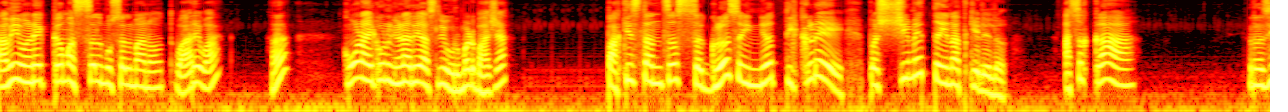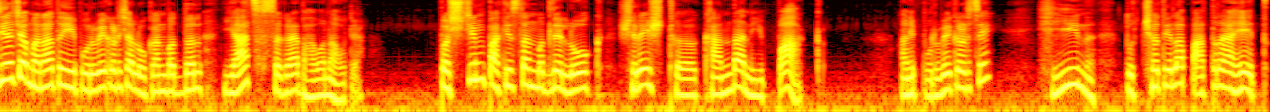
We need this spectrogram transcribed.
आम्ही म्हणे कम अस्सल मुसलमान आहोत. वा रे वा? हां? कोण ऐकून घेणारी असली उर्मट भाषा? पाकिस्तानचं सगळं सैन्य तिकडे पश्चिमेत तैनात केलेलं. असं का? रझियाच्या मनातही पूर्वेकडच्या लोकांबद्दल याच सगळ्या भावना होत्या. पश्चिम पाकिस्तानमधले लोक श्रेष्ठ खानदानी पाक. आणि पूर्वेकडचे हीन तुच्छतेला पात्र आहेत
